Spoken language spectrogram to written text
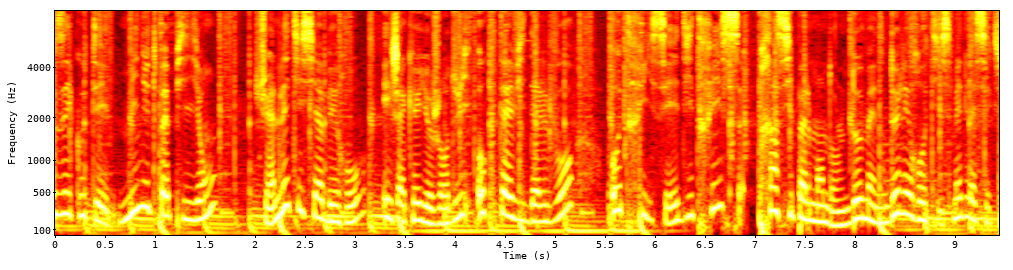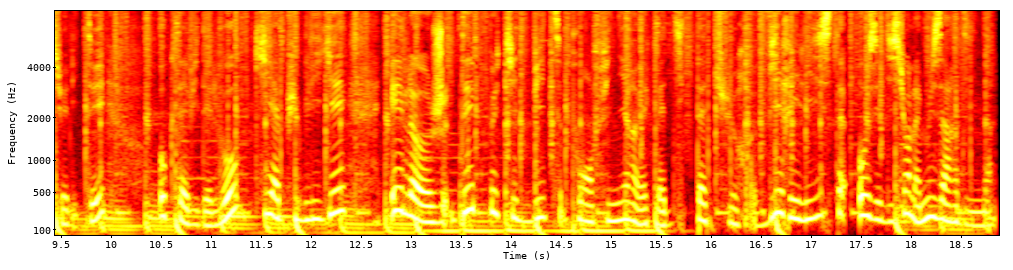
Vous écoutez Minute Papillon. Je suis Anne-Laetitia Béraud et j'accueille aujourd'hui Octavie Delvaux, autrice et éditrice principalement dans le domaine de l'érotisme et de la sexualité. Octavie Delvaux qui a publié Éloge des petites bites pour en finir avec la dictature viriliste aux éditions La Musardine.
